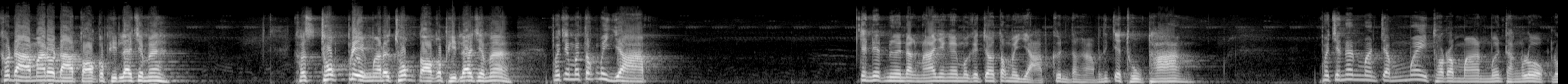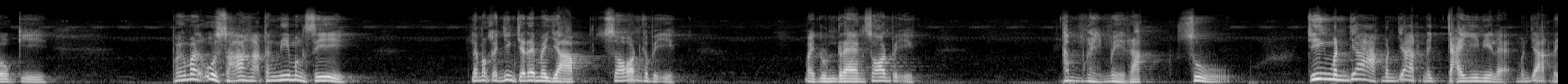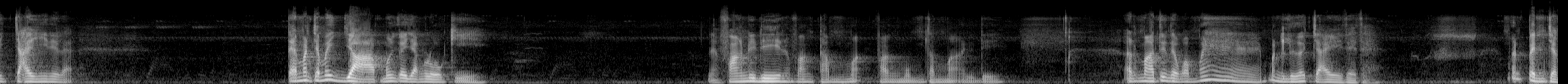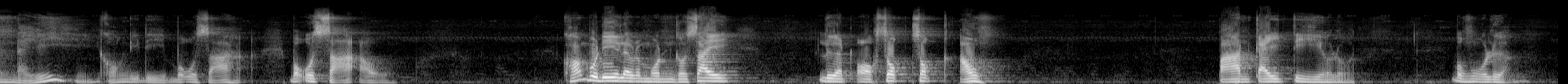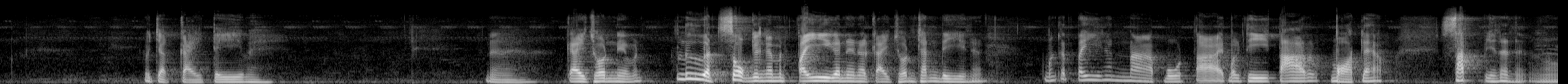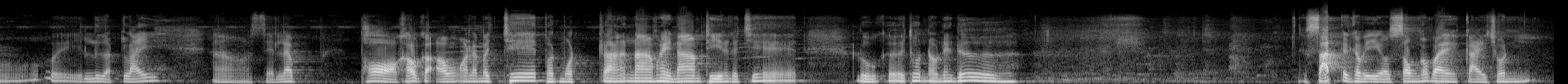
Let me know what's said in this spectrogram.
เขาด่ามาเราด่าต่อก็ผิดแล้วใช่ไหมเขาชกเปลี่ยงมาเราชกต่อก็ผิดแล้วใช่ไหมเพราะฉะนั้นมันต้องไม่หยาบ จะเหน็ดเหนื่อยหนักหนายังไงมันก็จะต้องไม่หยาบขึ้นต่างหากมันถึงจะถูกทาง เพราะฉะนั้นมันจะไม่ทรมานเหมือนทางโลกโลกีเพราะมันอุตสาหะทางนี้มั่งสิแล้วมันก็ยิ่งจะได้ไม่หยาบซ้อนกันไปอีก ไม่รุนแรงซ้อนไปอีกทำไงไม่รักสู้ จริงมันยากมันยากในใจนี่แหละ มันยากในใจนี่แหละ แต่มันจะไม่หยาบเหมือนกับอย่างโลกี นะฟังดีๆนะฟังธรรมะฟังมุมธรรมะดีๆอันมาตั้งแต่ว่าแม่มันเหลือใจแต่มันเป็นจังไหนของดีๆบอุสาหะบอุสาเอา ของบุดีแล้วมนเขาใส่เลือดออกซกซกเอา ปานไก่ตียวโลดบงหูเหลือง รู้จักไก่ตีไหมนะ ไก่ชนเนี่ยมันเลือดโศกยังไงมันตีกันเนี่ยนะไก่ชนชั้นดีนะมันก็ตีกันหน้าปูดตายบางทีตาบอดแล้ว ซัดอย่างนั้นโอ้ยเลือดไหลเสร็จแล้วพ่อเขาก็เอาอะไรมาเช็ดพอหมดราน้ำให้น้ำทีแล้วก็เช็ดลูกเอ้ยทนเอาในเด้อซัดกันเข้าไปเอาส่งเข้าไปไก่ชน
